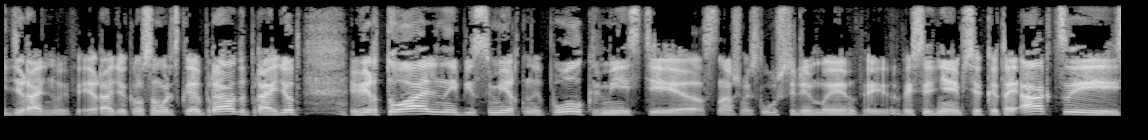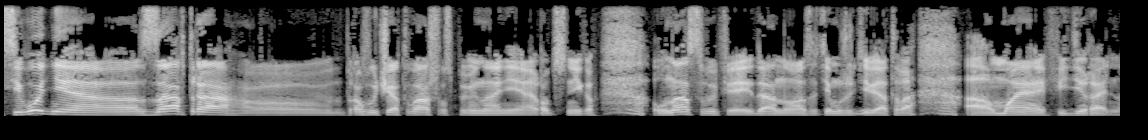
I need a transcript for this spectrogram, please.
радио «Комсомольская правда» пройдет виртуальный бессмертный полк вместе с нашими слушателями. Мы при- присоединяемся к этой акции. Сегодня, завтра прозвучат ваши воспоминания родственников у нас в эфире, да, ну а затем уже 9 мая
